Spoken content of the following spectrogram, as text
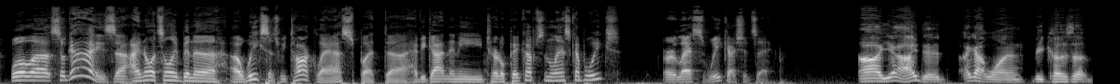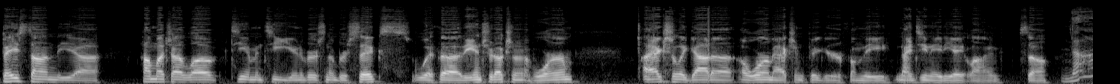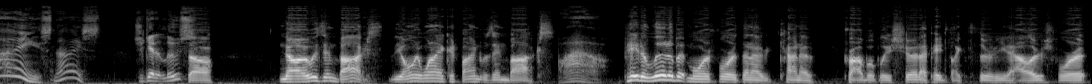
well, uh, so guys, uh, I know it's only been a, a week since we talked last, but uh, have you gotten any turtle pickups in the last couple weeks, or last week, I should say? Uh, yeah, I did. I got one because uh, based on the uh, how much I love TMNT Universe number six with uh, the introduction of Worm, I actually got a, a Worm action figure from the 1988 line. So, Nice, nice. Did you get it loose? so no, it was in box. The only one I could find was in box. wow. Paid a little bit more for it than I kind of probably should. I paid like thirty dollars for it.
